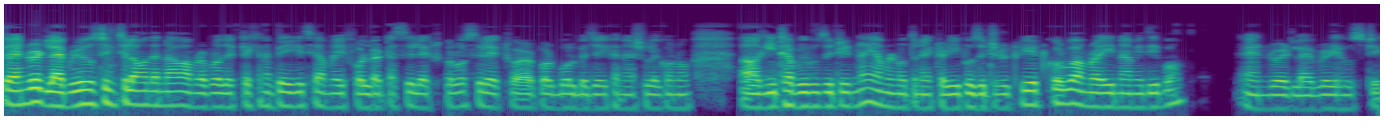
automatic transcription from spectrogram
তো অ্যান্ড্রয়েড লাইব্রেরি হোস্টিং ছিল আমাদের নাম, আমরা প্রজেক্ট এখানে পেয়ে গেছি, আমরা এই ফোল্ডারটা সিলেক্ট করব। সিলেক্ট করার পর বলবে যে এখানে আসলে কোনো গিটহাব রিপোজিটরি নাই, আমরা নতুন একটা রিপোজিটরি ক্রিয়েট করব, আমরা এই নামে দিব অ্যান্ড্রয়েড লাইব্রেরি হোস্টিং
